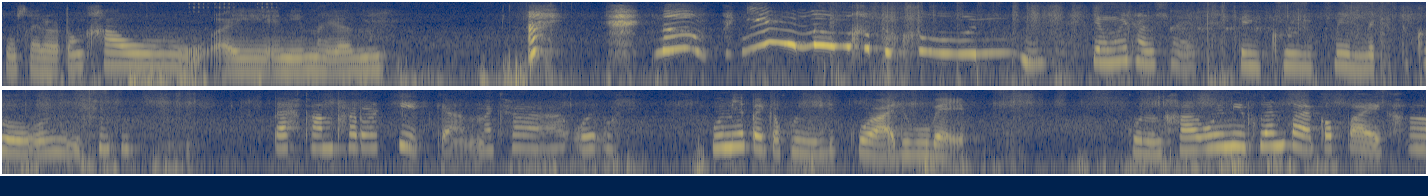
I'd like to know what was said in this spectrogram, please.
สงสัยเราต้องเข้าไอ้อันนี้ใหม่แล้วมั้งไอ้ยเริ่มเย้เริ่มแล้วครับทุกคน ยังไม่ทันใส่เป็นคุยเป็นนะคะทุกคนไปทำภารกิจกันนะคะ โอ๊ยโอ๊ยวันนี้ไปกับคนนี้ดีกว่าดูแบบคนค่ะโอุ้ยมีเพื่อนไปก็ไปค่ะ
